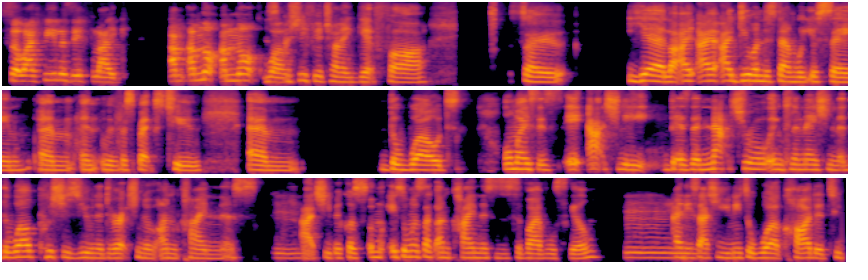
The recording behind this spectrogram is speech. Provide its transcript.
So I feel as if like I'm, I'm not I'm not well, especially if you're trying to get far. So yeah, like I, I, I do understand what you're saying um and with respects to um the world almost is it actually there's a natural inclination that the world pushes you in a direction of unkindness mm. actually because it's almost like unkindness is a survival skill mm. and it's mm. actually you need to work harder to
